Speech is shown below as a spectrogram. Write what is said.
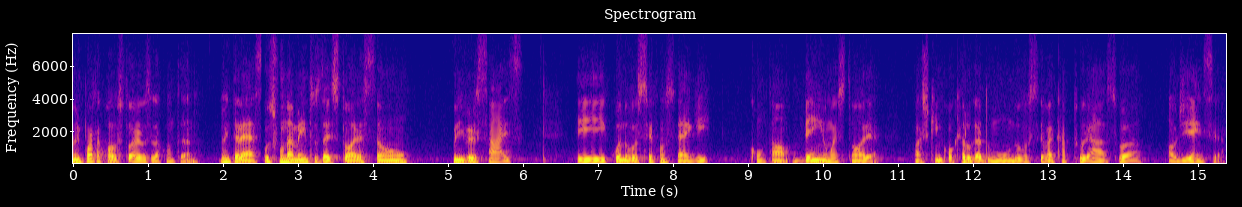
Não importa qual história você está contando. Não interessa. Os fundamentos da história são universais. E quando você consegue contar bem uma história, acho que em qualquer lugar do mundo você vai capturar a sua audiência.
